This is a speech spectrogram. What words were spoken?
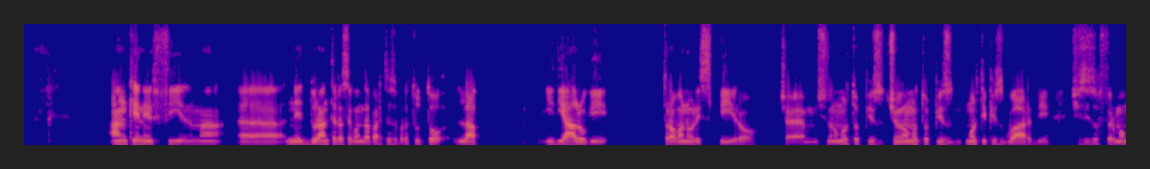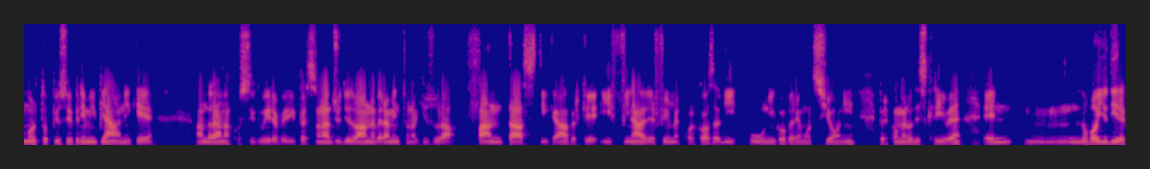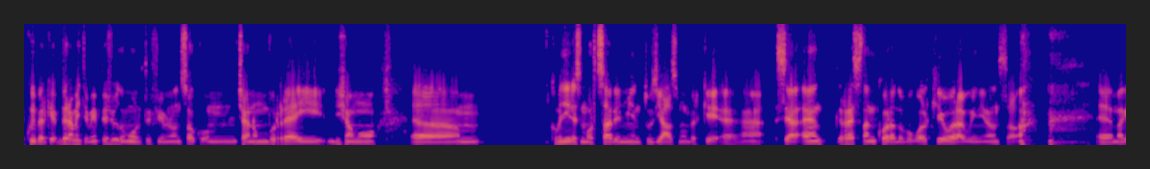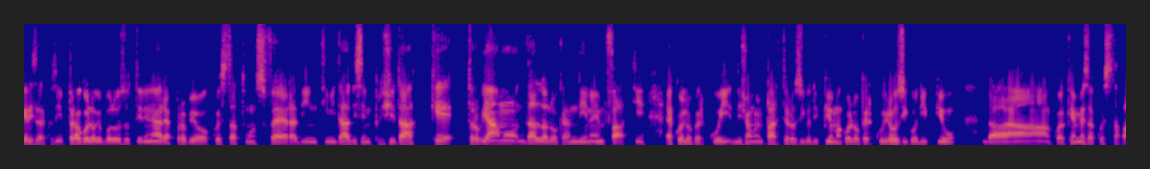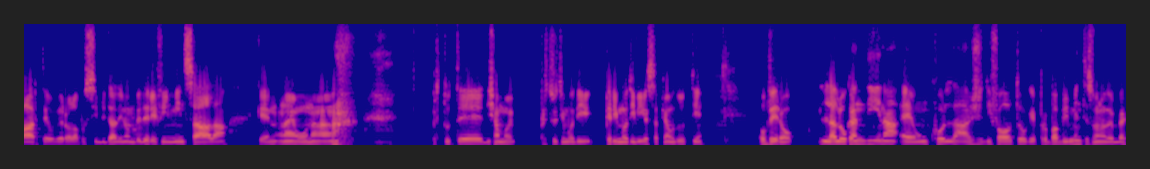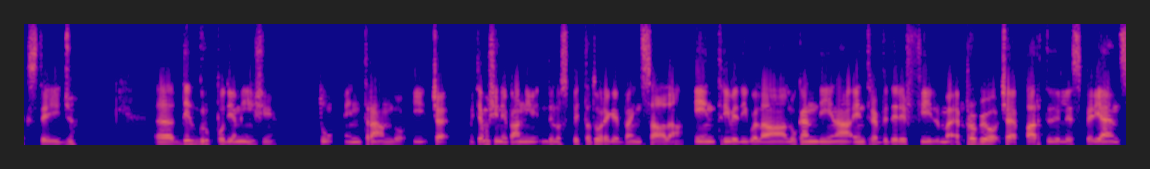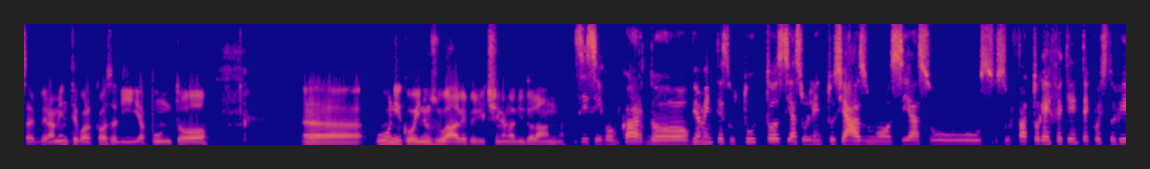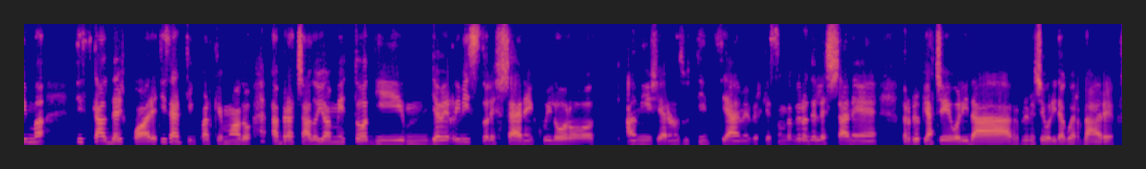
Anche nel film, eh, né, durante la seconda parte soprattutto, la, i dialoghi trovano respiro, cioè ci sono, molto più, ci sono molto più, molti più sguardi, ci si sofferma molto più sui primi piani che andranno a costituire per il personaggio di Dolan veramente una chiusura fantastica, perché il finale del film è qualcosa di unico per emozioni, per come lo descrive, e mh, mm, lo voglio dire qui perché veramente mi è piaciuto molto il film, non so, com- cioè non vorrei, diciamo... Uh, come dire, smorzare il mio entusiasmo perché eh, se è, resta ancora dopo qualche ora, quindi non so, eh, magari sarà così. Però quello che volevo sottolineare è proprio questa atmosfera di intimità, di semplicità che troviamo dalla locandina. Infatti è quello per cui, diciamo, in parte rosico di più, ma quello per cui rosico di più da qualche mese a questa parte, ovvero la possibilità di non vedere film in sala, che non è una... per tutte, diciamo, per tutti i motivi, per i motivi che sappiamo tutti, ovvero la locandina è un collage di foto che probabilmente sono del backstage eh, del gruppo di amici. Tu entrando, i, cioè mettiamoci nei panni dello spettatore che va in sala, entri, vedi quella locandina, entri a vedere il film, è proprio, cioè, parte dell'esperienza, è veramente qualcosa di appunto Uh, unico e inusuale per il cinema di Dolan. Sì, sì, concordo ovviamente su tutto, sia sull'entusiasmo, sia su, su, sul fatto che effettivamente questo film ti scalda il cuore, ti senti in qualche modo abbracciato. Io ammetto di, di aver rivisto le scene in cui loro amici erano tutti insieme perché sono davvero delle scene proprio piacevoli da, proprio piacevoli da guardare.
